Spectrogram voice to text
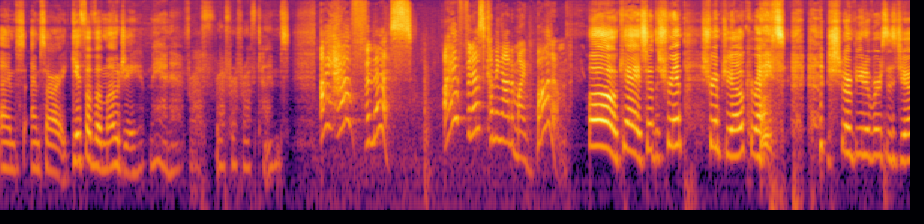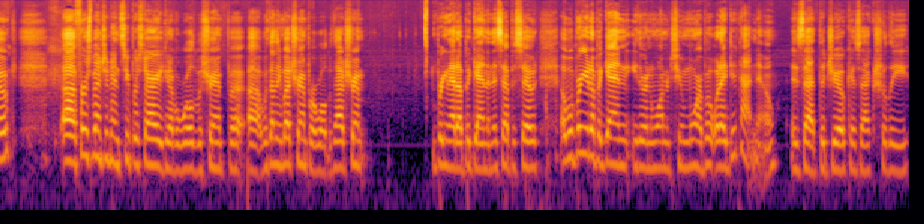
I'm, s- I'm sorry. GIF of emoji. Man, rough, rough, rough, rough times. I have finesse. I have finesse coming out of my bottom. Okay, so the shrimp, shrimp joke, right? shrimp universe's joke. Uh, first mentioned in Superstar, you could have a world with shrimp, uh, with nothing but shrimp, or a world without shrimp. Bring that up again in this episode. Uh, we'll bring it up again either in one or two more. But what I did not know is that the joke has actually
